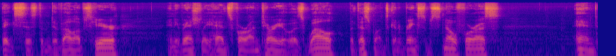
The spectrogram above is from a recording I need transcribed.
big system develops here and eventually heads for Ontario as well. But this one's going to bring some snow for us and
